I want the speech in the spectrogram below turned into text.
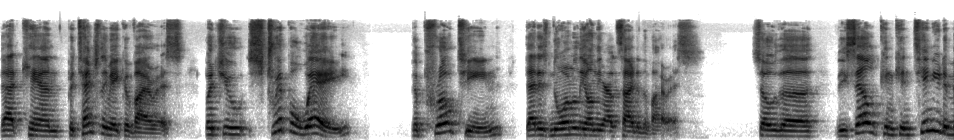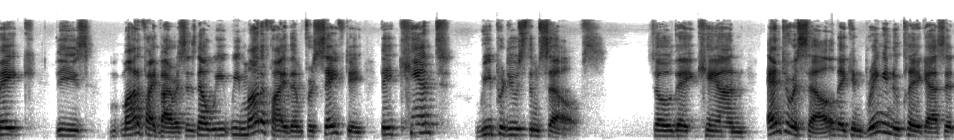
that can potentially make a virus, but you strip away the protein that is normally on the outside of the virus. So the the cell can continue to make these modified viruses. Now we, we modify them for safety. They can't reproduce themselves. So they can enter a cell, they can bring in nucleic acid,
